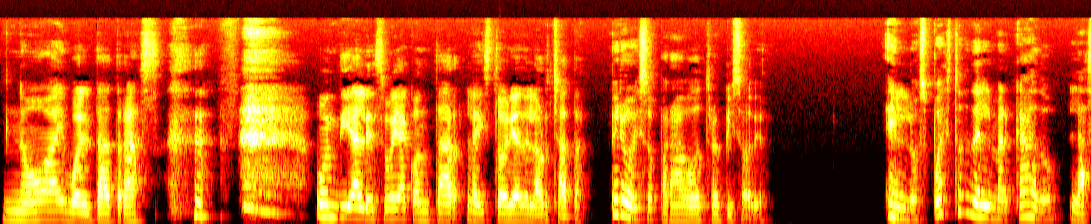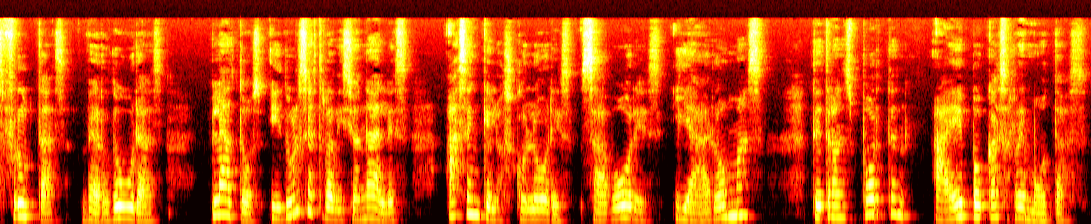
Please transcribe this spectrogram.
no hay vuelta atrás. un día les voy a contar la historia de la horchata, pero eso para otro episodio. En los puestos del mercado, las frutas, verduras, platos y dulces tradicionales hacen que los colores, sabores y aromas te transporten a épocas remotas,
